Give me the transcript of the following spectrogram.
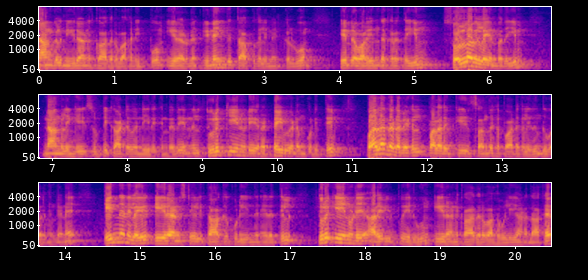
நாங்களும் ஈரானுக்கு ஆதரவாக நிற்போம். ஈரானுடன் இணைந்து தாக்குதலை மேற்கொள்வோம் என்ற எந்த கருத்தையும் சொல்லவில்லை என்பதையும் நாங்கள் இங்கே சுட்டிக்காட்ட வேண்டியிருக்கின்றது. ஏனெனில் துருக்கியினுடைய இரட்டை வேடம் குறித்து பல தடவைகள் பலருக்கு சந்தேகப்பாடுகள் இருந்து வருகின்றன. இந்த நிலையில் ஈரான் ஸ்டைலை தாக்கக்கூடிய இந்த நேரத்தில் துருக்கியினுடைய அறிவிப்பு எதுவும் ஈரானுக்கு ஆதரவாக வெளியானதாக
